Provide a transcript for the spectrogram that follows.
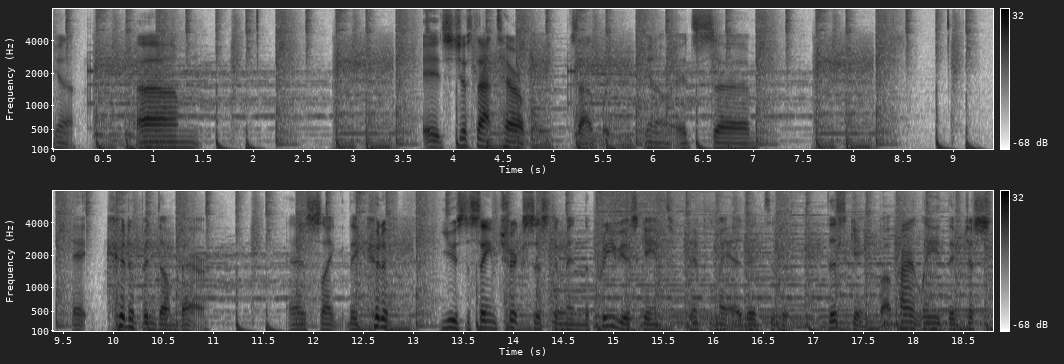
Know. Um, it's just that terrible. Sadly, you know. It's. Um, it could have been done better. And it's like they could have used the same trick system in the previous game to implement it into the, this game, but apparently they've just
